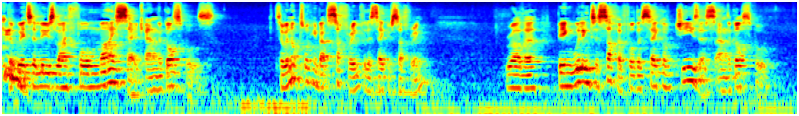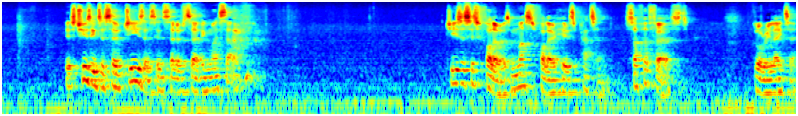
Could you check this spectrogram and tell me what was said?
that we're to lose life for my sake and the Gospel's. So we're not talking about suffering for the sake of suffering, rather, being willing to suffer for the sake of Jesus and the Gospel. It's choosing to serve Jesus instead of serving myself. Jesus' followers must follow his pattern suffer first, glory later.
